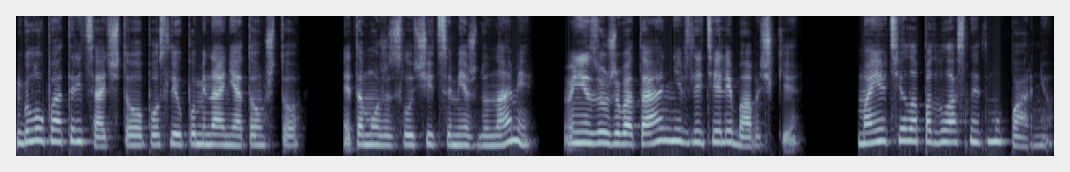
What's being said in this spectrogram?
Глупо отрицать, что после упоминания о том, что это может случиться между нами, внизу живота не взлетели бабочки. Мое тело подвластно этому парню.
